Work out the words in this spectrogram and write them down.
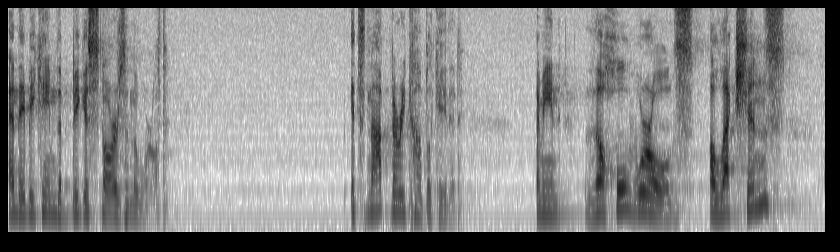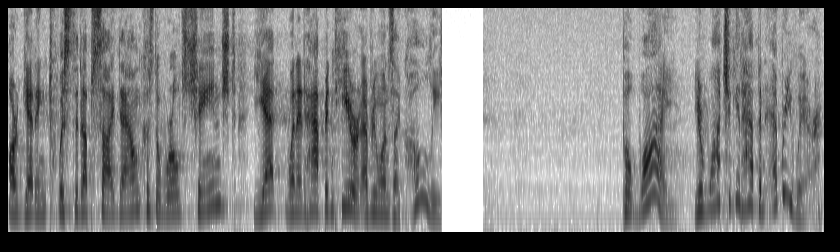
and they became the biggest stars in the world. It's not very complicated. I mean, the whole world's elections are getting twisted upside down because the world's changed. Yet, when it happened here, everyone's like, holy shit. But why? You're watching it happen everywhere.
